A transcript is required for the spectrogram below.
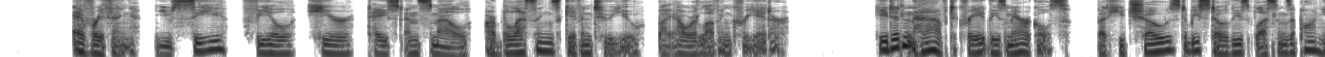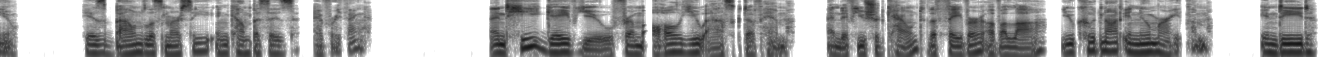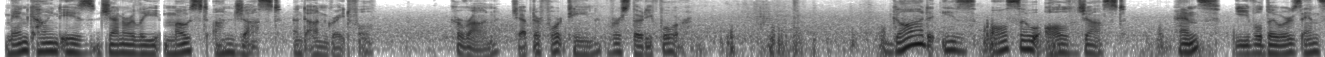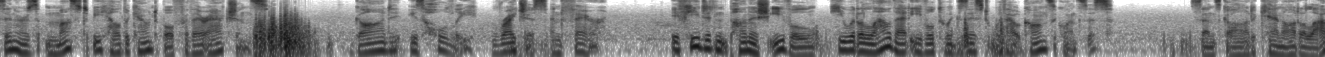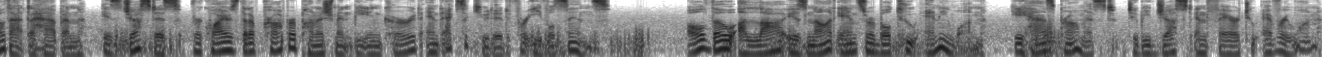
Everything you see, feel, hear, taste, and smell are blessings given to you by our loving Creator. He didn't have to create these miracles, but He chose to bestow these blessings upon you. His boundless mercy encompasses everything. And he gave you from all you asked of him. And if you should count the favor of Allah, you could not enumerate them. Indeed, mankind is generally most unjust and ungrateful. Quran chapter 14, verse 34. God is also all just. Hence, evildoers and sinners must be held accountable for their actions. God is holy, righteous, and fair. If he didn't punish evil, he would allow that evil to exist without consequences. Since God cannot allow that to happen, his justice requires that a proper punishment be incurred and executed for evil sins. Although Allah is not answerable to anyone, he has promised to be just and fair to everyone.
